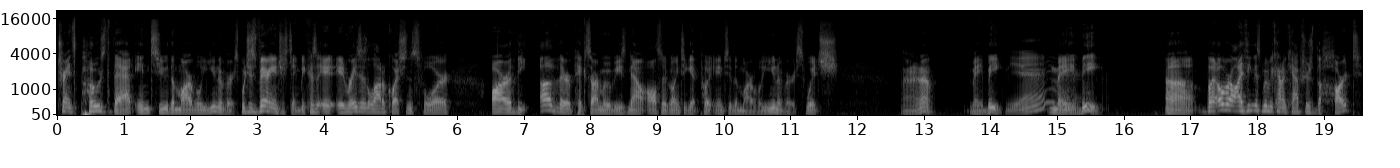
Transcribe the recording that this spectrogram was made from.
transposed that into the Marvel universe, which is very interesting because it, it raises a lot of questions for are the other Pixar movies now also going to get put into the Marvel universe, which I don't know. Maybe. Yeah, Maybe. Uh, but overall, I think this movie kind of captures the heart.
